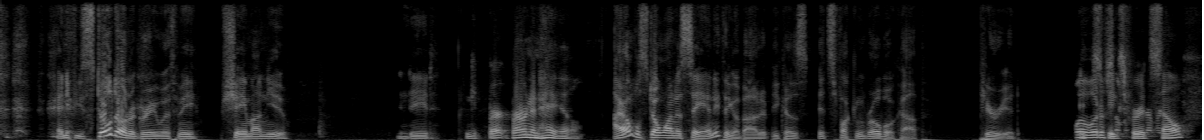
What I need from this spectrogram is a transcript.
and if you still don't agree with me, shame on you. Indeed. Burn, burn in hell. I almost don't want to say anything about it because it's fucking RoboCop. Period. Well, it what speaks for someone never- itself.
